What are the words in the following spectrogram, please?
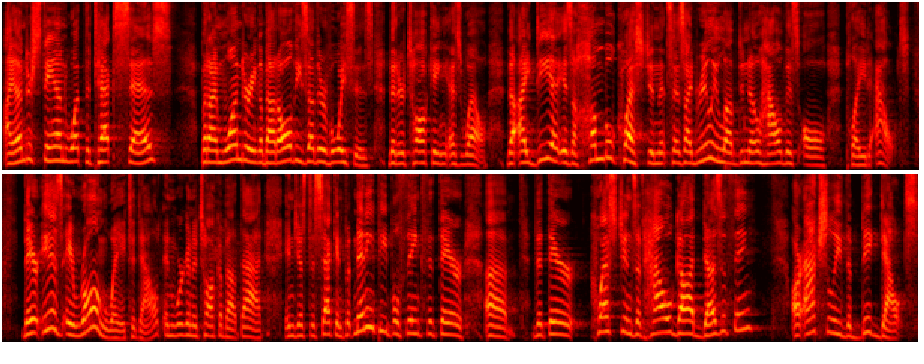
I understand what the text says but I'm wondering about all these other voices that are talking as well. The idea is a humble question that says, I'd really love to know how this all played out. There is a wrong way to doubt, and we're going to talk about that in just a second. But many people think that their, uh, that their questions of how God does a thing are actually the big doubts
